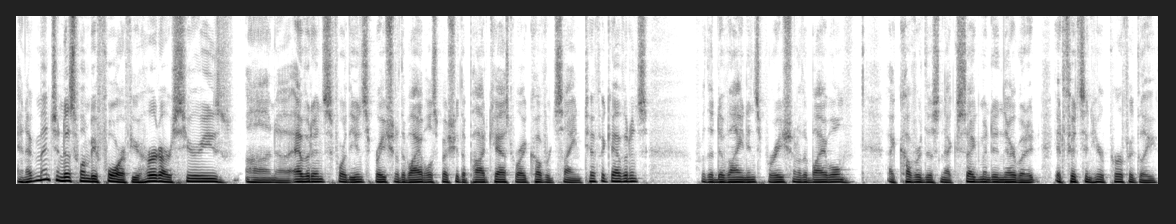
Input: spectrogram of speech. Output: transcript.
And I've mentioned this one before. If you heard our series on uh, evidence for the inspiration of the Bible, especially the podcast where I covered scientific evidence for the divine inspiration of the Bible, I covered this next segment in there, but it, it fits in here perfectly.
